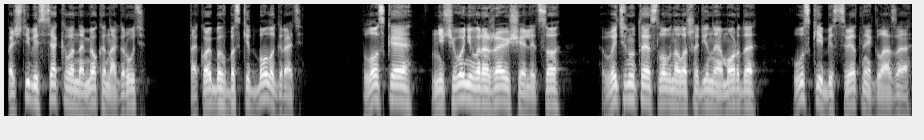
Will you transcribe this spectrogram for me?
почти без всякого намека на грудь. Такой бы в баскетбол играть. Плоское, ничего не выражающее лицо, вытянутая, словно лошадиная морда, узкие бесцветные глаза.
